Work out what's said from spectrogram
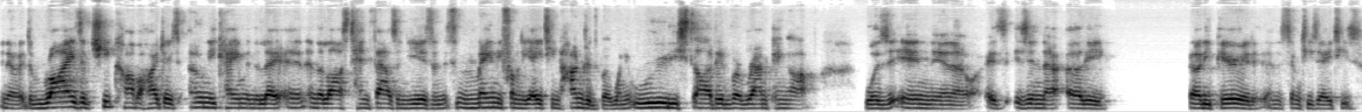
You know, the rise of cheap carbohydrates only came in the, late, in, the last 10,000 years, and it's mainly from the 1800s, but when it really started ramping up was in, you know, is, is in that early, early period in the 70s, 80s.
